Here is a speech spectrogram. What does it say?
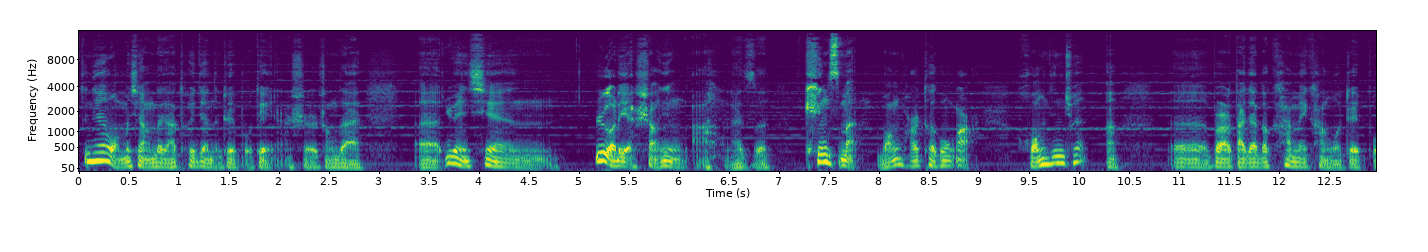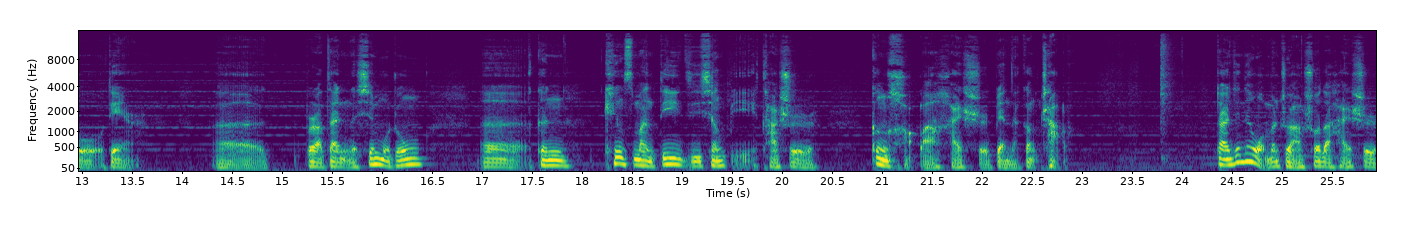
今天我们向大家推荐的这部电影是正在呃院线热烈上映的啊，来自《Kingsman》王牌特工二黄金圈啊。呃，不知道大家都看没看过这部电影？呃，不知道在你的心目中，呃，跟《Kingsman》第一集相比，它是？更好了，还是变得更差了？但是今天我们主要说的还是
